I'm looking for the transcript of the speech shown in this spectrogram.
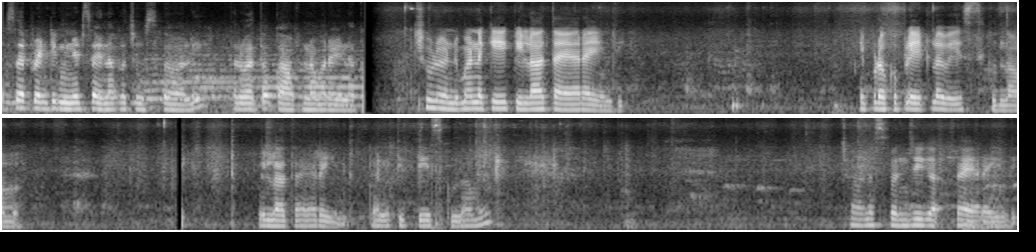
ఒకసారి ట్వంటీ మినిట్స్ అయినాక చూసుకోవాలి. తర్వాత ఒక హాఫ్ అన్ అవర్ అయినాక. చూడండి మన కేక్ ఇలా తయారైంది. ఇప్పుడు ఒక ప్లేట్లో వేసుకుందాము. ఇలా తయారైంది. దాన్ని తిప్పేసుకుందాము చాలా స్పంజీగా తయారైంది.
